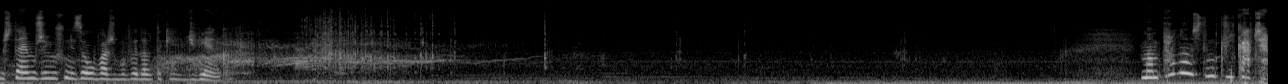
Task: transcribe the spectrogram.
Myślałem, że już mnie zauważy, bo wydał taki dźwięk. Mam problem z tym klikaczem.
